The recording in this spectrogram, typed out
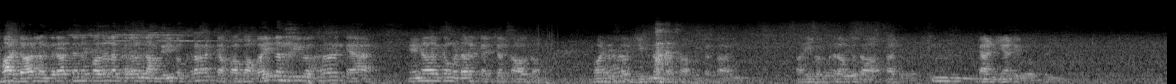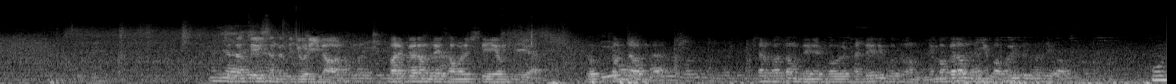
ਸਾਡਾ ਲੰਗਰਾ ਤੈਨੂੰ ਪਤਾ ਲੰਗਰ ਲੰਗਰੀ ਵੱਖਰਾ ਰੱਖਿਆ ਆਪਾਂ ਬਾਬਾ ਜੀ ਲੰਗਰੀ ਵੱਖਰਾ ਰੱਖਿਆ। ਇਹਨਾਂ ਵਰਗਾ ਮੁੰਡਾ ਰੱਖਿਆ ਚਾ ਸਾਹਿਬ ਦਾ ਤੁਹਾਡੀ ਸਬਜ਼ੀ ਬਣਾਉਂਦਾ ਸਾਫ਼ ਕਤਾਰੀ ਅਸੀਂ ਵੱਖਰਾ ਪਦਾਰਥ ਸਾਡੇ ਹੂੰ। ਕਾਂਡੀਆਂ ਦੇ ਵੱਖਰੀ ਜਿੱਦਾਂ ਤੇਰੀ ਸੰਗਤ ਜੋੜੀ ਨਾਲ। 버ਗਰ ਹੁੰਦੇ ਸਾਹਮਣੇ ਸੇ ਹੁੰਦੇ ਆ ਰੋਕ ਸਬਜ਼ਾ ਹੁੰਦਾ। ਸ਼ਰਬਤ ਹੁੰਦੇ ਨੇ ਬਹੁਤ ਠੰਡੇ ਦੀ ਬੋਤਲ ਹੁੰਦੀ ਹੈ। ਮਗਰ ਹੁੰਦੀ ਹੈ ਬਾਬਾ ਜੀ ਦੱਸੋ। ਸੇਵਾ ਹੁਣ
